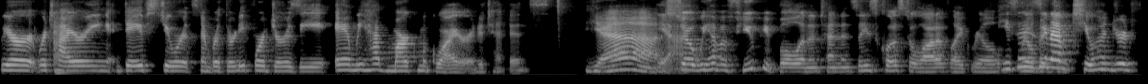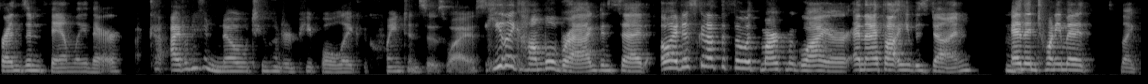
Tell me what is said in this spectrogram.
We are retiring Dave Stewart's number 34 jersey, and we have Mark McGwire in attendance. Yeah. Yeah. So we have a few people in attendance. He's close to a lot of like real. He says real he's gonna have 200 friends and family there. I don't even know 200 people, like acquaintances wise. He like humble bragged and said, "Oh, I just got off the phone with Mark McGwire," and I thought he was done. Mm. And then 20 minutes, like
